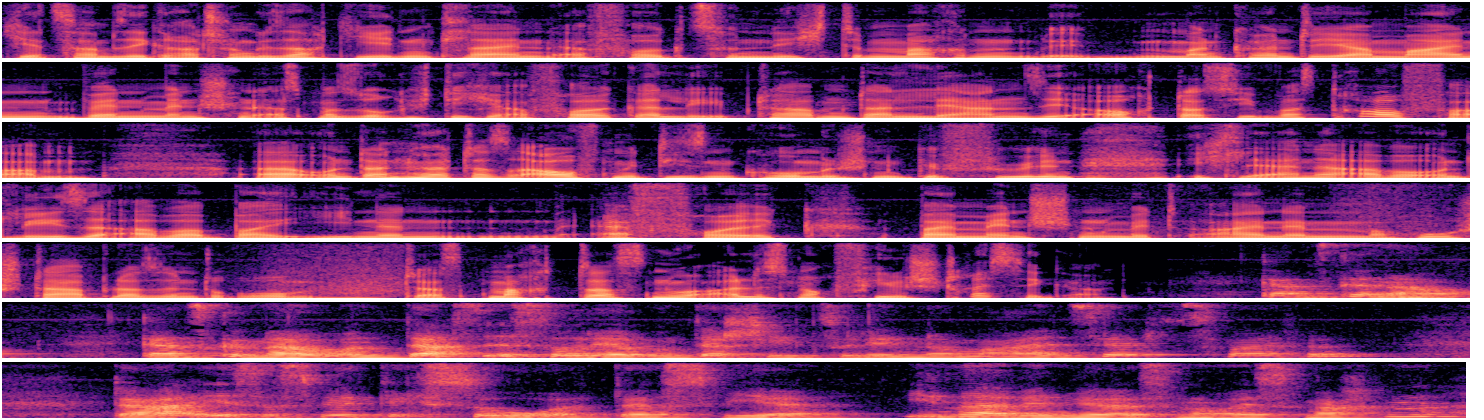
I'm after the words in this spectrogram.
Jetzt haben Sie gerade schon gesagt, jeden kleinen Erfolg zunichte machen. Man könnte ja meinen, wenn Menschen erstmal so richtig Erfolg erlebt haben, dann lernen sie auch, dass sie was drauf haben. Äh, und dann hört das auf mit diesen komischen Gefühlen. Ich lerne aber und lese aber bei Ihnen Erfolg bei Menschen mit einem Hochstapler-Syndrom. Das macht das nur alles noch viel stressiger. Ganz genau, ganz genau. Und das ist so der Unterschied zu den normalen Selbstzweifeln. Da ist es wirklich so, dass wir immer, wenn wir was Neues machen,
